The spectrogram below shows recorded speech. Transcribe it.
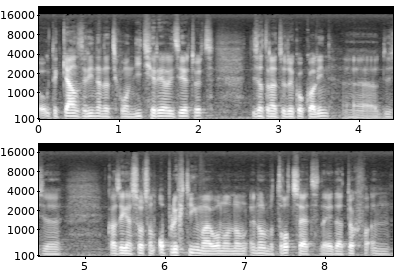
ook de kans erin dat het gewoon niet gerealiseerd werd, die zat er natuurlijk ook wel in. Eh, dus eh, kan zeggen een soort van opluchting, maar gewoon een enorme trotsheid dat je daar toch een,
